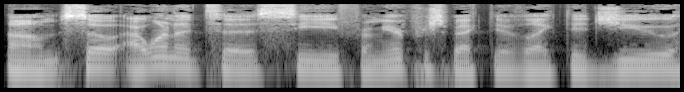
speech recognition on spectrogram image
Um, so I wanted to see from your perspective, like, did you,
